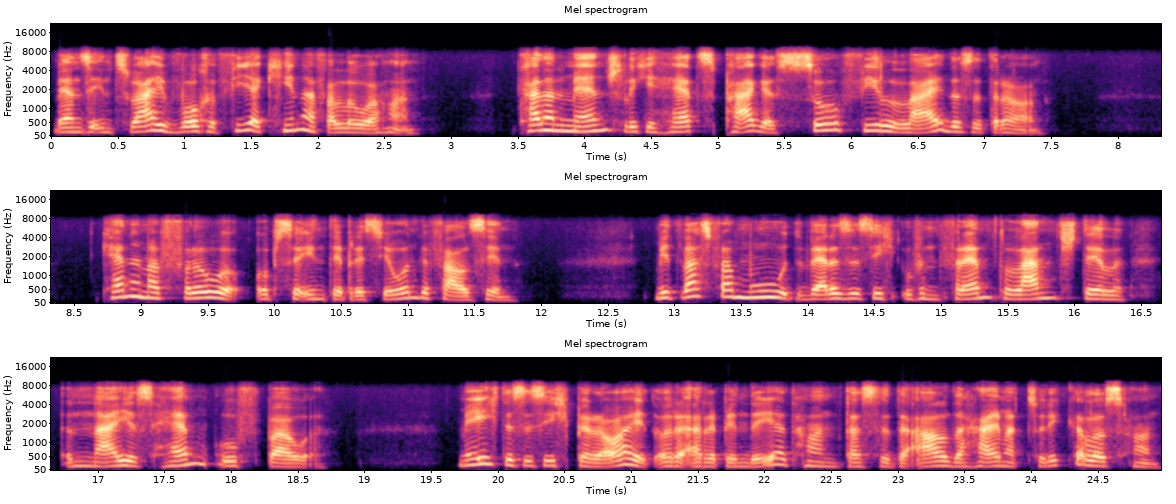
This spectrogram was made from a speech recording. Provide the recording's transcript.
wenn sie in zwei Wochen vier Kinder verloren haben? Kann ein menschliches Herz packen, so viel Leiden sie dran? Können wir fragen, ob sie in Depression gefallen sind? Mit was für Mut werden sie sich auf ein fremdes Land stellen, ein neues Heim aufbauen? Möchte sie sich bereut oder arrepentiert haben, dass sie die alte Heimat zurückgelassen haben.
